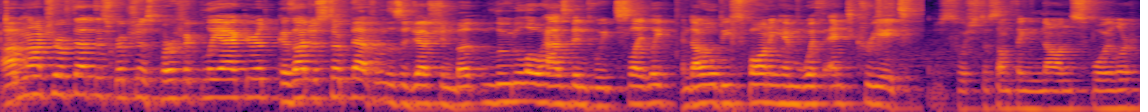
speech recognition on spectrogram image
I'm not sure if that description is perfectly accurate, because I just took that from the suggestion, but Ludolo has been tweaked slightly, and I will be spawning him with Ent Create. Switch to something non-spoiler.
